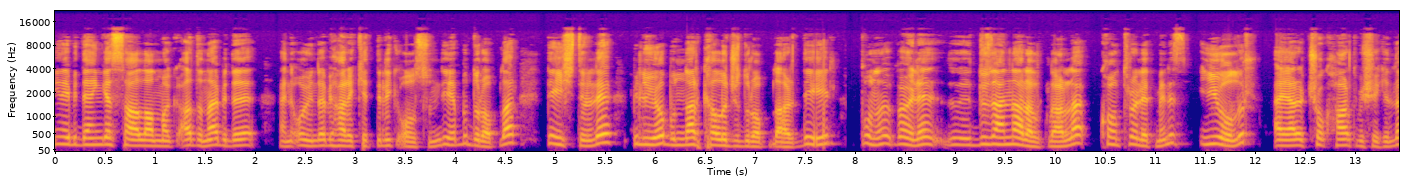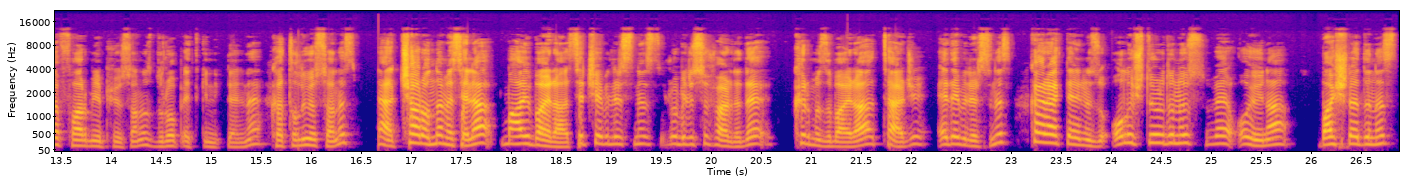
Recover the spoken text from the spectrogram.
yine bir denge sağlanmak adına bir de hani oyunda bir hareketlilik olsun diye bu droplar değiştirilebiliyor. Bunlar kalıcı droplar değil. Bunu böyle düzenli aralıklarla kontrol etmeniz iyi olur. Eğer çok hard bir şekilde farm yapıyorsanız, drop etkinliklerine katılıyorsanız. Yani Charon'da mesela mavi bayrağı seçebilirsiniz. Ruby Lucifer'de de kırmızı bayrağı tercih edebilirsiniz. Karakterinizi oluşturdunuz ve oyuna başladınız.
